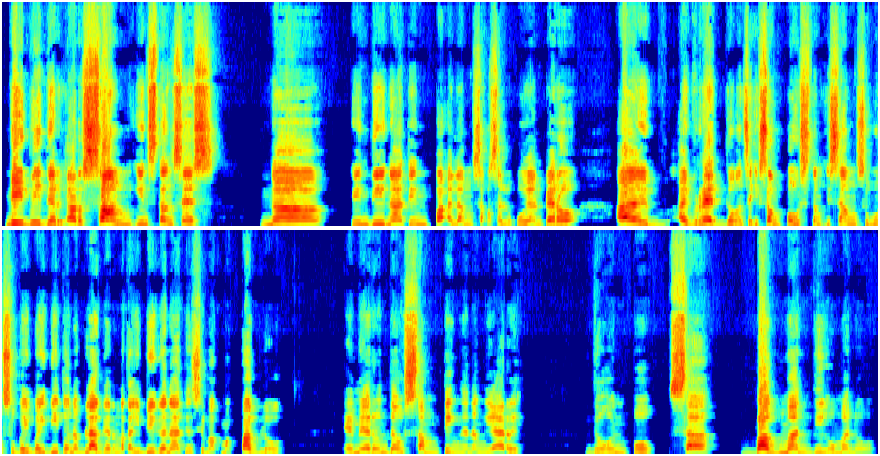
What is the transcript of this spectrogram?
Maybe there are some instances na hindi natin pa alam sa kasalukuyan. Pero I've, I've read doon sa isang post ng isang sumusubaybay dito na vlogger na kaibigan natin si Mac Pablo, eh meron daw something na nangyari doon po sa Bagman di umano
